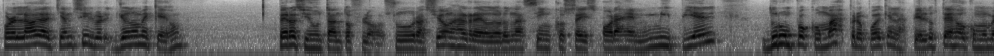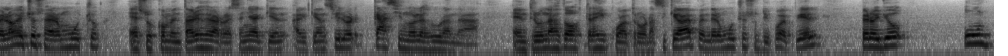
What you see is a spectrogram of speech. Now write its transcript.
por el lado de Alkiam Silver yo no me quejo, pero sí es un tanto flojo. Su duración es alrededor de unas 5-6 horas en mi piel. Dura un poco más, pero puede que en las pieles de ustedes, o como me lo han hecho saber mucho en sus comentarios de la reseña de Alkiam Silver, casi no les dura nada. Entre unas 2, 3 y 4 horas. Así que va a depender mucho de su tipo de piel. Pero yo un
